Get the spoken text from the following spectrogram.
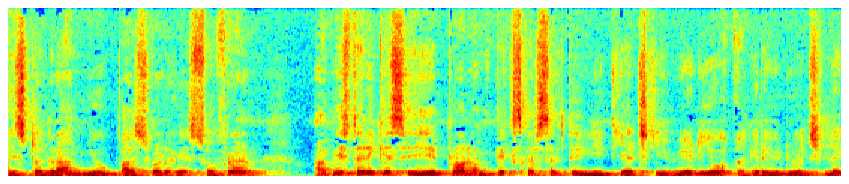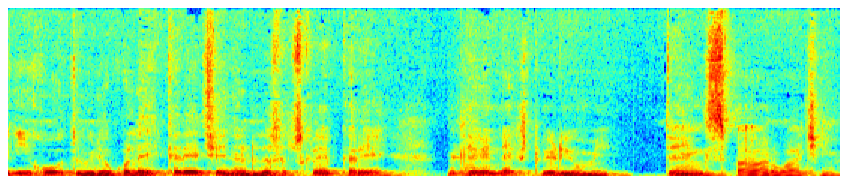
इंस्टाग्राम न्यू पासवर्ड है सो फ्रेंड आप इस तरीके से ये प्रॉब्लम फिक्स कर सकते हो ये थी आज की वीडियो अगर वीडियो अच्छी लगी हो तो वीडियो को लाइक करें चैनल को सब्सक्राइब करें। मिलते हैं नेक्स्ट वीडियो में। Thanks for watching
